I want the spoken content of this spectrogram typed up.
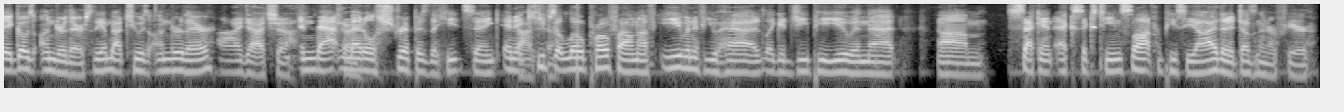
it goes under there. So the M.2 is under there, I gotcha. and that Okay. metal strip is the heat sink, and it keeps it low profile enough, even if you had like a GPU in that um, second X16 slot for PCI, that it doesn't interfere.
